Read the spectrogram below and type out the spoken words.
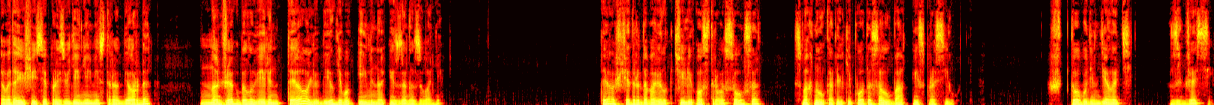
выдающееся произведение мистера Бёрда, но Джек был уверен, Тео любил его именно из-за названия. Тео щедро добавил к чили острого соуса, смахнул капельки пота со лба и спросил. Что будем делать с Джесси?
